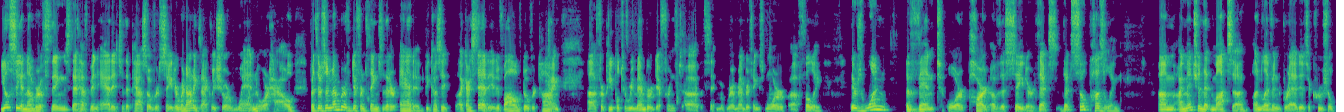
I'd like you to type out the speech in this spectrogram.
you'll see a number of things that have been added to the Passover Seder. We're not exactly sure when or how, but there's a number of different things that are added because it, like I said, it evolved over time uh, for people to remember different, uh, th- remember things more uh, fully. There's one event or part of the Seder that's that's so puzzling. Um, I mentioned that matzah, unleavened bread, is a crucial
